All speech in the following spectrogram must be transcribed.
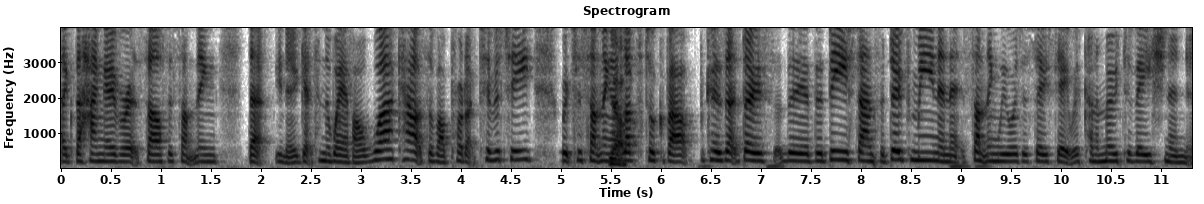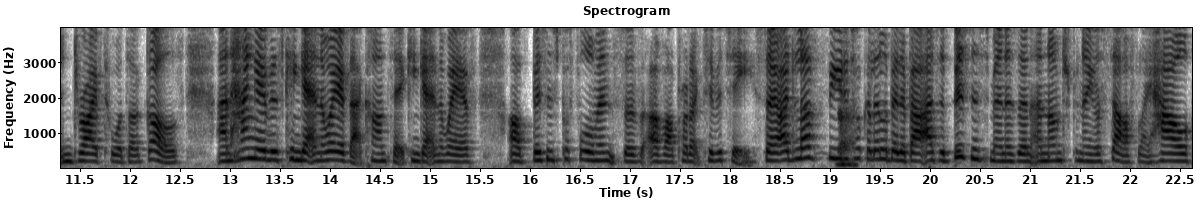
like the hangover itself is something that you know gets in the way of our workouts, of our productivity, which is something yeah. I'd love to talk about because at dose the the D stands for dopamine, and it's something we always associate with kind of motivation and, and drive towards our goals. And hangovers can get in the way of that, can't it? It can get in the way of our business performance, of, of our productivity. So I'd love for you yeah. to talk a little bit about as a businessman, as an, an entrepreneur yourself, like how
